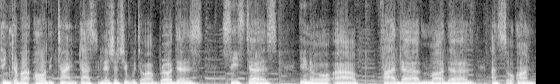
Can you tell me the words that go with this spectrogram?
think about all the time. That's relationship with our brothers, sisters, you know, uh, father, mother, and so on.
